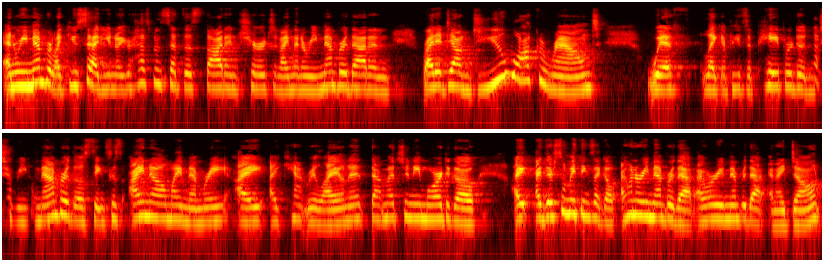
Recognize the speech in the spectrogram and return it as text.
And remember, like you said, you know, your husband said this thought in church, and I'm going to remember that and write it down. Do you walk around with like a piece of paper to, to remember those things because I know my memory I, I can't rely on it that much anymore to go I, I there's so many things I go I want to remember that I want to remember that and I don't.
